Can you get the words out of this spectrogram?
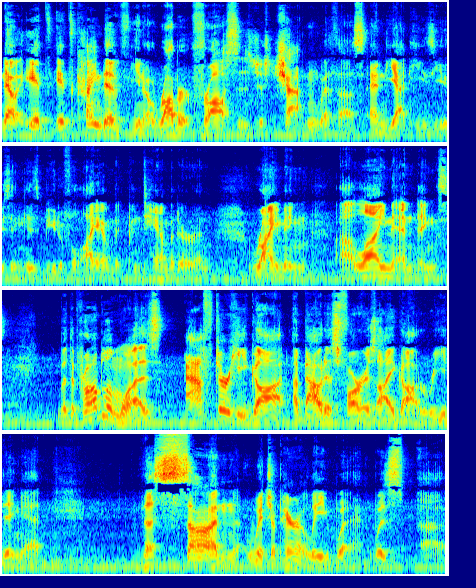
Now, it, it's kind of, you know, Robert Frost is just chatting with us, and yet he's using his beautiful iambic pentameter and rhyming uh, line endings. But the problem was, after he got about as far as I got reading it, the sun, which apparently was uh,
